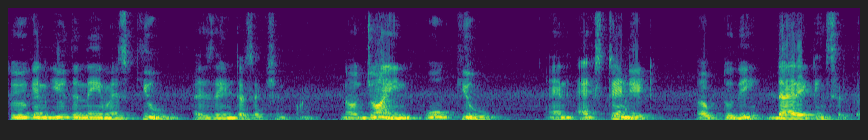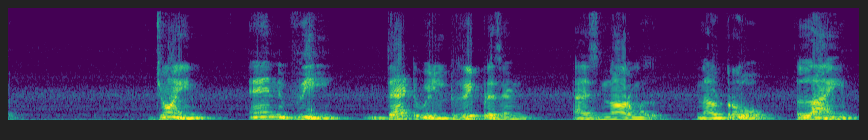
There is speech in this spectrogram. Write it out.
so you can give the name as Q as the intersection point. Now join OQ and extend it up to the directing circle. Join NV that will represent as normal. Now draw a line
